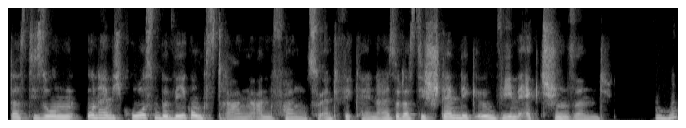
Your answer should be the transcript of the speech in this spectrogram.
dass die so einen unheimlich großen Bewegungsdrang anfangen zu entwickeln. Also, dass die ständig irgendwie in Action sind. Mhm.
